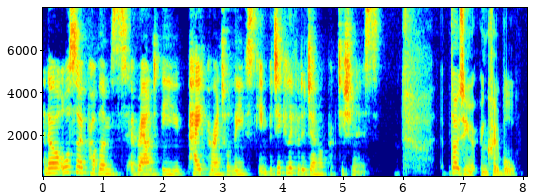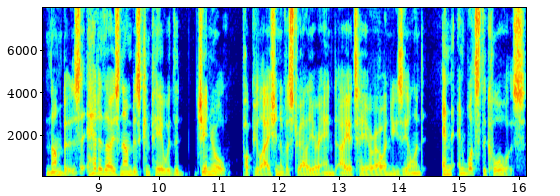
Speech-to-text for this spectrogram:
And there were also problems around the paid parental leave scheme, particularly for the general practitioners. Those are incredible numbers. How do those numbers compare with the general population of Australia and Aotearoa, New Zealand. And, and what's the cause?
